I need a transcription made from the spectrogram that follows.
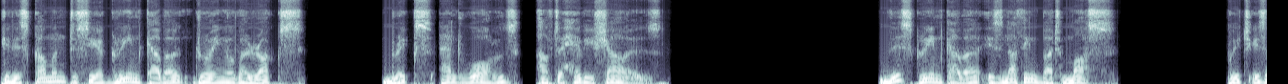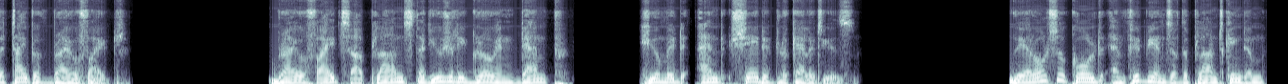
it is common to see a green cover growing over rocks, bricks and walls after heavy showers. This green cover is nothing but moss, which is a type of bryophyte. Bryophytes are plants that usually grow in damp, humid and shaded localities. They are also called amphibians of the plant kingdom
